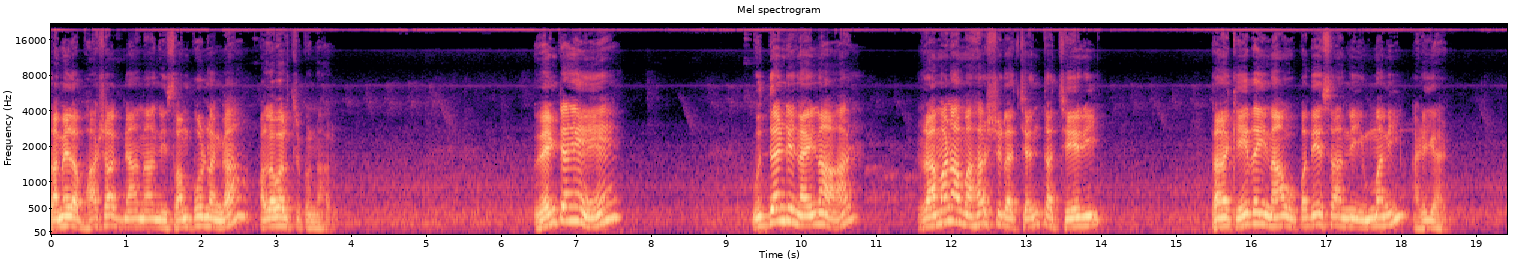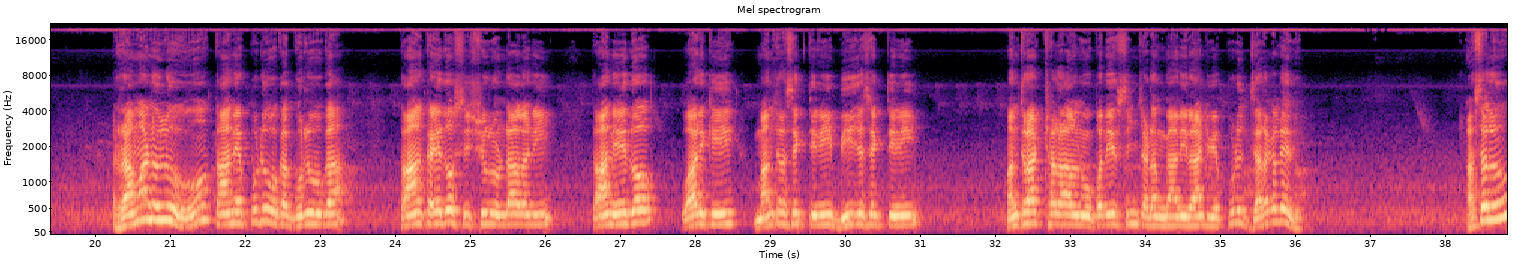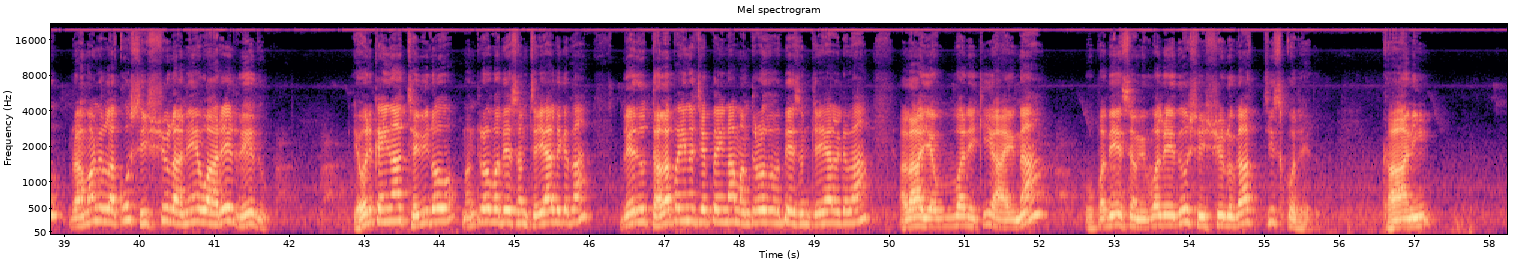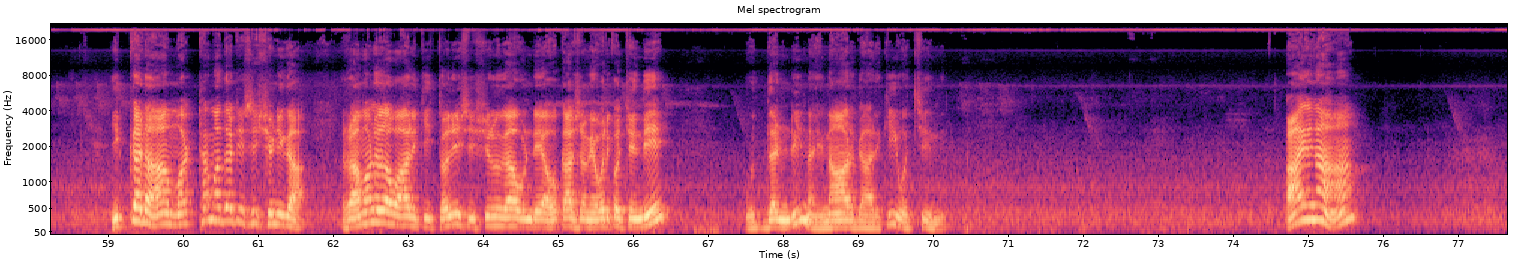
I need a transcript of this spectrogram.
తమిళ భాషా జ్ఞానాన్ని సంపూర్ణంగా అలవరుచుకున్నారు. వెంటనే ఉద్దండి నైనార్ రమణ మహర్షుల చెంత చేరి తనకేదైనా ఉపదేశాన్ని ఇమ్మని అడిగాడు. రమణులు తానెప్పుడు ఒక గురువుగా తానకేదో శిష్యులు ఉండాలని తానేదో వారికి మంత్రశక్తిని బీజశక్తిని మంత్రాక్షరాలను ఉపదేశించడం కానీ ఇలాంటివి ఎప్పుడు జరగలేదు. అసలు రమణులకు శిష్యులు అనేవారే లేదు. ఎవరికైనా చెవిలో మంత్రోపదేశం చేయాలి కదా? లేదు తలపైన చెప్పైనా మంత్రోపదేశం చేయాలి కదా? అలా ఎవ్వరికి ఆయన ఉపదేశం ఇవ్వలేదు శిష్యులుగా తీసుకోలేదు. కానీ ఇక్కడ మొట్టమొదటి శిష్యునిగా రమణుల వారికి తొలి శిష్యులుగా ఉండే అవకాశం ఎవరికి వచ్చింది ఉద్దండి నైనార్ గారికి వచ్చింది. ఆయన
